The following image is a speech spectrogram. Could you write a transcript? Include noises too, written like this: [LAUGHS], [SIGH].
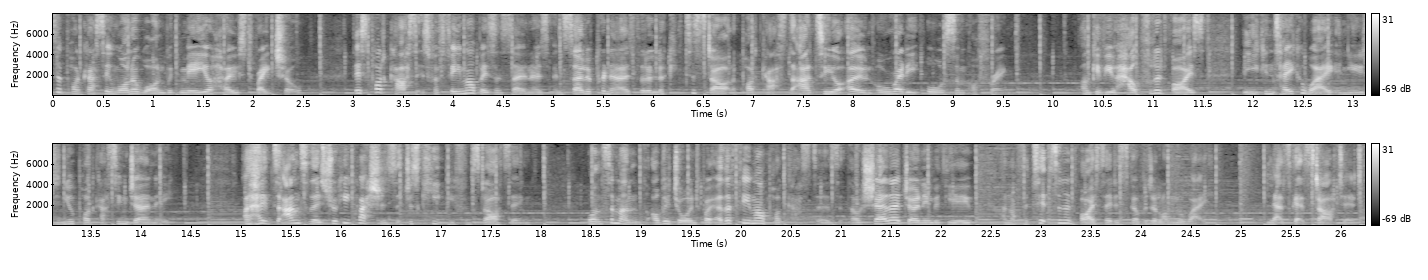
to Podcasting 101 with me, your host, Rachael. This podcast is for female business owners and solopreneurs that are looking to start a podcast to add to your own already awesome offering. I'll give you helpful advice that you can take away and use in your podcasting journey. I hope to answer those tricky questions that just keep you from starting. Once a month, I'll be joined by other female podcasters. They'll share their journey with you and offer tips and advice they discovered along the way. Let's get started.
